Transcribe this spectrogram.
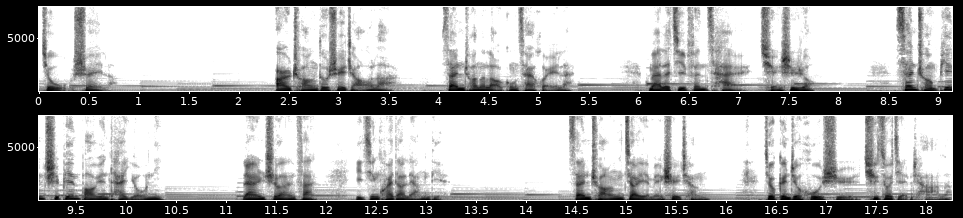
就午睡了。二床都睡着了，三床的老公才回来，买了几份菜，全是肉。三床边吃边抱怨太油腻。两人吃完饭已经快到两点。三床觉也没睡成，就跟着护士去做检查了。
